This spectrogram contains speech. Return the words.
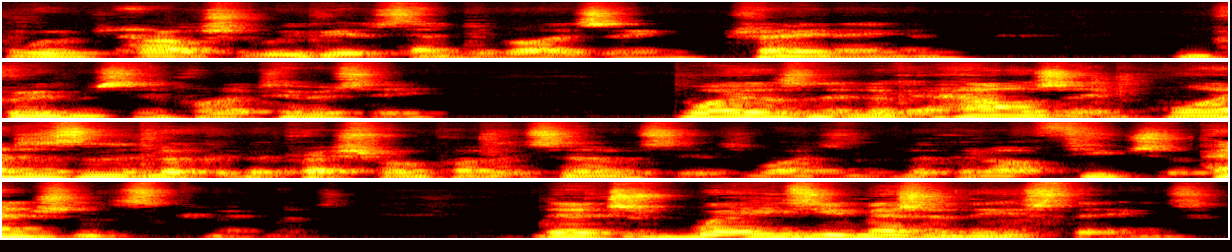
would how should we be incentivizing training and improvements in productivity? Why doesn't it look at housing? Why doesn't it look at the pressure on public services? Why doesn't it look at our future pensions commitment there are just ways you measure these things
